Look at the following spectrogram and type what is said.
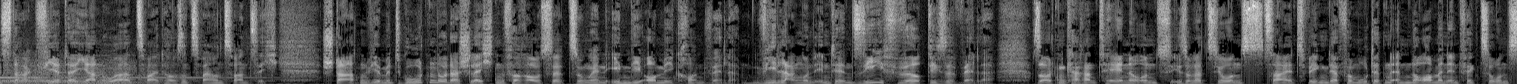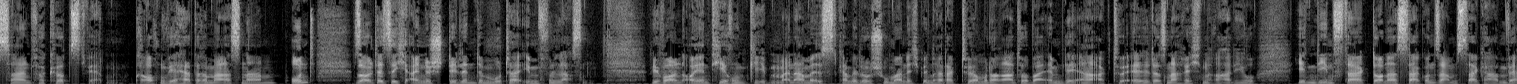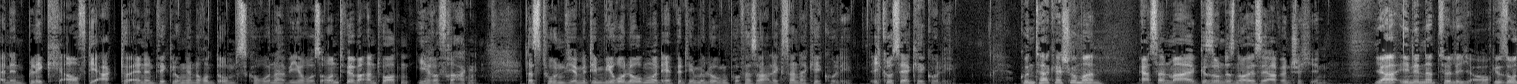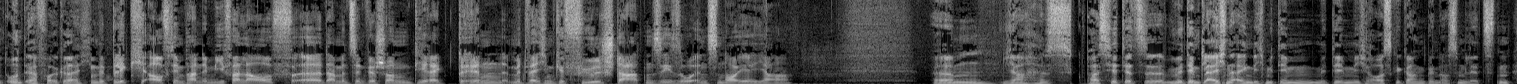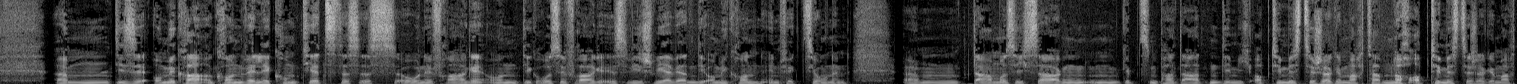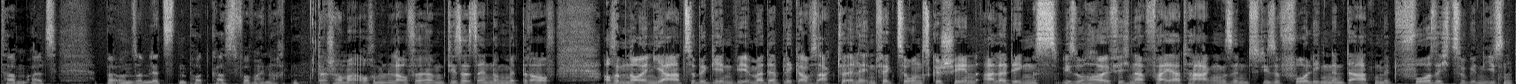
Dienstag, 4. Januar 2022. Starten wir mit guten oder schlechten Voraussetzungen in die Omikron-Welle? Wie lang und intensiv wird diese Welle? Sollten Quarantäne und Isolationszeit wegen der vermuteten enormen Infektionszahlen verkürzt werden? Brauchen wir härtere Maßnahmen? Und sollte sich eine stillende Mutter impfen lassen? Wir wollen Orientierung geben. Mein Name ist Camillo Schumann. Ich bin Redakteur, Moderator bei MDR aktuell, das Nachrichtenradio. Jeden Dienstag, Donnerstag und Samstag Samstag haben wir einen Blick auf die aktuellen Entwicklungen rund ums Coronavirus und wir beantworten Ihre Fragen. Das tun wir mit dem Virologen und Epidemiologen Professor Alexander Kekulé. Ich grüße Herr Kekulé. Guten Tag, Herr Schumann. Erst einmal gesundes neues Jahr wünsche ich Ihnen. Ja, Ihnen natürlich auch. Gesund und erfolgreich. Mit Blick auf den Pandemieverlauf, äh, damit sind wir schon direkt drin. Mit welchem Gefühl starten Sie so ins neue Jahr? Ähm, ja, es passiert jetzt äh, mit dem gleichen eigentlich, mit dem, mit dem ich rausgegangen bin aus dem letzten. Ähm, diese Omikron-Welle kommt jetzt, das ist ohne Frage. Und die große Frage ist, wie schwer werden die Omikron-Infektionen? Ähm, da muss ich sagen, gibt es ein paar Daten, die mich optimistischer gemacht haben, noch optimistischer gemacht haben als bei unserem letzten Podcast vor Weihnachten. Da schauen wir auch im Laufe dieser Sendung mit drauf. Auch im neuen Jahr zu Beginn wie immer der Blick aufs aktuelle Infektionsgeschehen. Allerdings, wie so häufig nach Feiertagen, sind diese vorliegenden Daten mit Vorsicht zu genießen.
